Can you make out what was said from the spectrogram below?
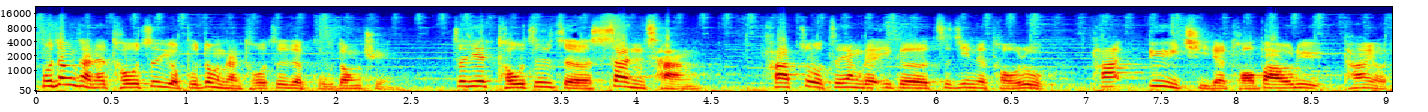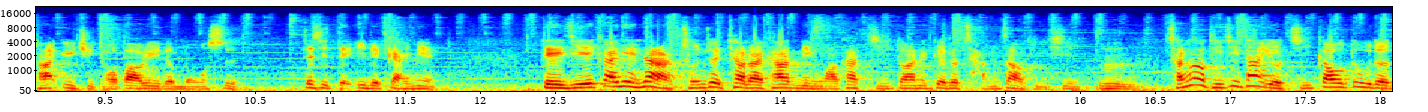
不动产的投资有不动产投资的股东群，这些投资者擅长他做这样的一个资金的投入，他预期的投报率，他有他预期投报率的模式，这是第一的概念。第二个概念，那纯粹跳来它另外它极端的叫做长照体系。嗯，长照体系它有极高度的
